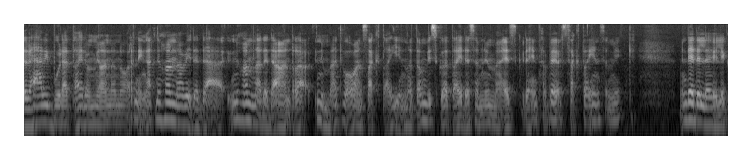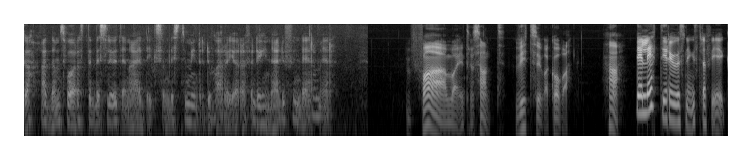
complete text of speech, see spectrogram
att det här vi borde ta i dem i annan ordning, att nu hamnar vi det där, nu hamnar det där andra nummer tvåan sakta in, att om vi skulle ta i det som nummer ett skulle det inte ha behövt sakta in så mycket. Men det är det löjliga, att de svåraste besluten är liksom desto mindre du har att göra, för då hinner du fundera mer. Fan vad intressant. Vitsi vad kova. Ha. Det är lätt i rusningstrafik,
